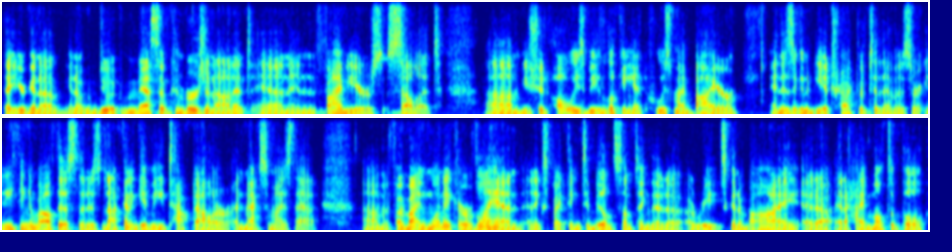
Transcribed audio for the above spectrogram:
that you're going to, you know, do a massive conversion on it and in five years sell it. Um, you should always be looking at who's my buyer and is it going to be attractive to them? Is there anything about this that is not going to get me top dollar and maximize that? Um, if I'm buying one acre of land and expecting to build something that a, a REIT's going to buy at a, at a high multiple,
